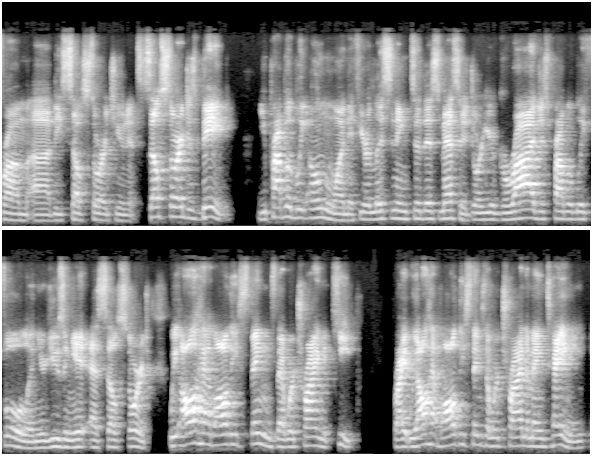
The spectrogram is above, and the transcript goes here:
from uh, these self storage units. Self storage is big. You probably own one if you're listening to this message, or your garage is probably full and you're using it as self storage. We all have all these things that we're trying to keep right? We all have all these things that we're trying to maintain.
